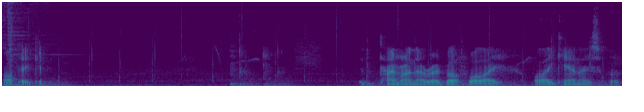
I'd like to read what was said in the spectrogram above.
I'll take it. Timer on that red buff while I while I can, I suppose.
